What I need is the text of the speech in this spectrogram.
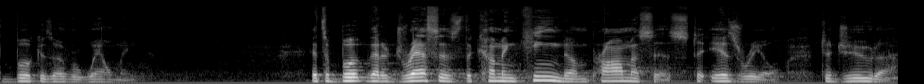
The book is overwhelming. It's a book that addresses the coming kingdom promises to Israel, to Judah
